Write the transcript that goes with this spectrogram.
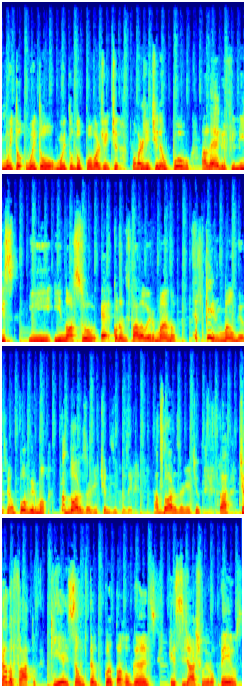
muito, muito, muito do povo argentino, o povo argentino é um povo alegre, feliz e, e nosso. É, quando gente fala o hermano, é porque é irmão mesmo, é um povo irmão. Adoro os argentinos, inclusive. Adoro os argentinos. Tá? Tirando o fato que eles são tanto quanto arrogantes, que eles se acham europeus,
